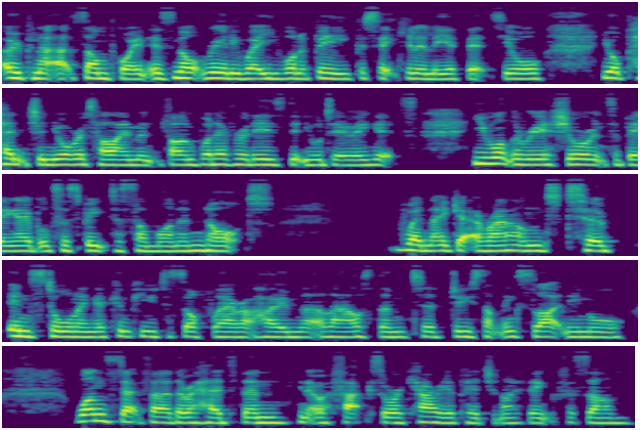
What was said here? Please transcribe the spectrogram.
open it at some point is not really where you want to be, particularly if it's your your pension, your retirement fund, whatever it is that you're doing. It's you want the reassurance of being able to speak to someone and not when they get around to installing a computer software at home that allows them to do something slightly more one step further ahead than you know a fax or a carrier pigeon. I think for some.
